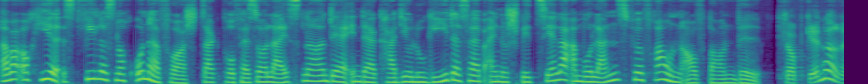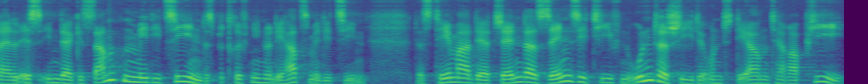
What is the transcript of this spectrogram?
Aber auch hier ist vieles noch unerforscht, sagt Professor Leistner, der in der Kardiologie deshalb eine spezielle Ambulanz für Frauen aufbauen will. Ich glaube, generell ist in der gesamten Medizin, das betrifft nicht nur die Herzmedizin, das Thema der gendersensitiven Unterschiede und deren Therapie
